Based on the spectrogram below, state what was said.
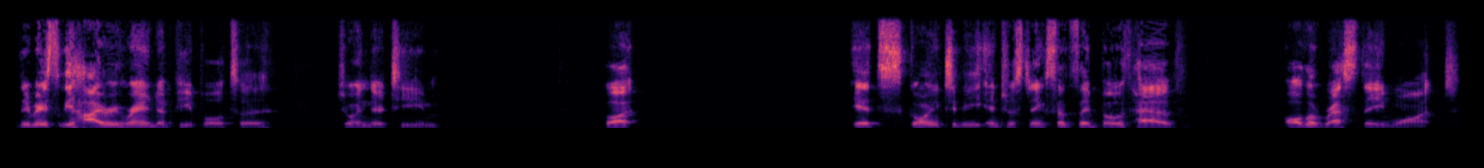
They're basically hiring random people to join their team. But it's going to be interesting since they both have all the rest they want.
